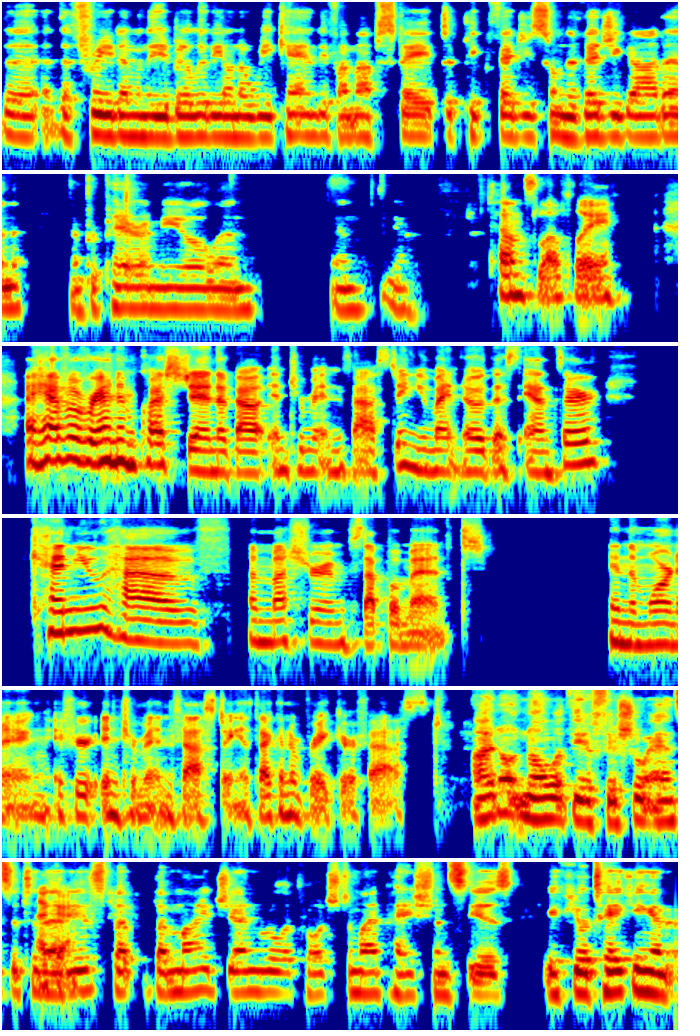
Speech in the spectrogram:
the the freedom and the ability on a weekend if I'm upstate to pick veggies from the veggie garden and prepare a meal and and yeah. Sounds lovely. I have a random question about intermittent fasting. You might know this answer. Can you have a mushroom supplement in the morning if you're intermittent fasting? Is that going to break your fast? I don't know what the official answer to that okay. is, but but my general approach to my patients is if you're taking an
